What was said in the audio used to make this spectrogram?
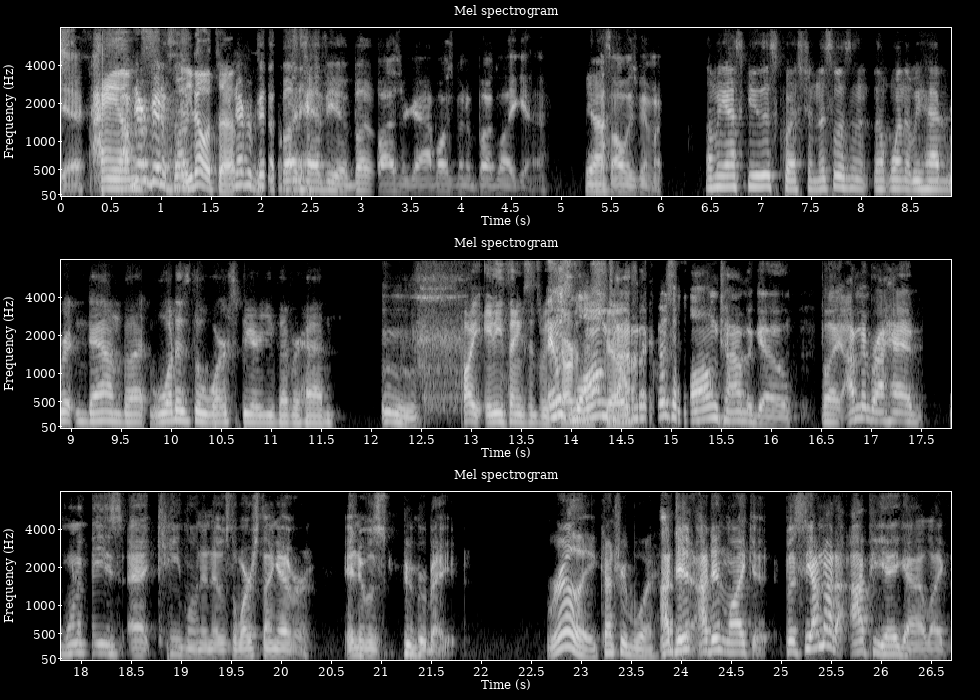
Yeah, Ham. I've never been a Bud. You know what's up? I've never been a Bud heavy, a Budweiser guy. I've always been a Bud Light guy. yeah. That's always been my. Let me ask you this question. This wasn't the one that we had written down, but what is the worst beer you've ever had? Ooh, Probably anything since we it was started long the show. time. It was a long time ago, but I remember I had one of these at Keeneland, and it was the worst thing ever. And it was Cougar Bait. Really, country boy. I didn't. I didn't like it. But see, I'm not an IPA guy. Like,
